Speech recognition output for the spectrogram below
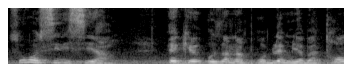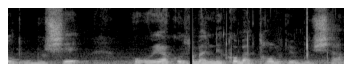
Soki osilisi awa et que oza na problème ya ba trompe bouche okoya kozwa bandeko ba trompe boucha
